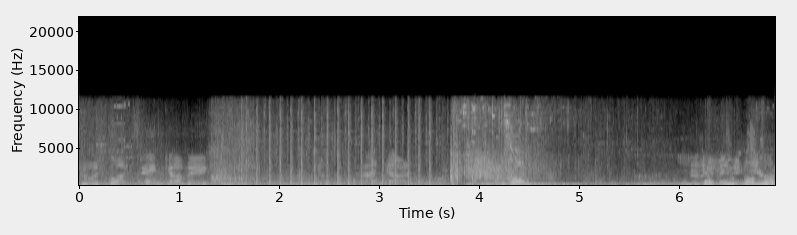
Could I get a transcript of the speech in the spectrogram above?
Good looks incoming! C'est bon Il est calmé ou pas encore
